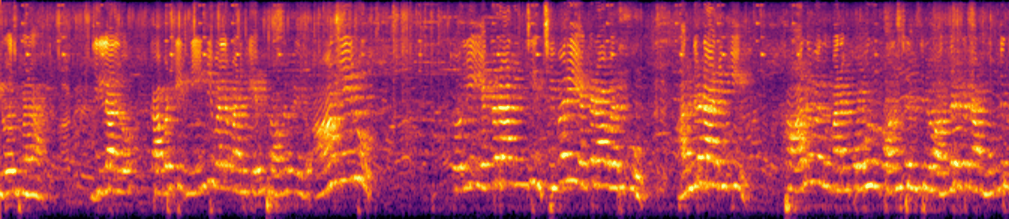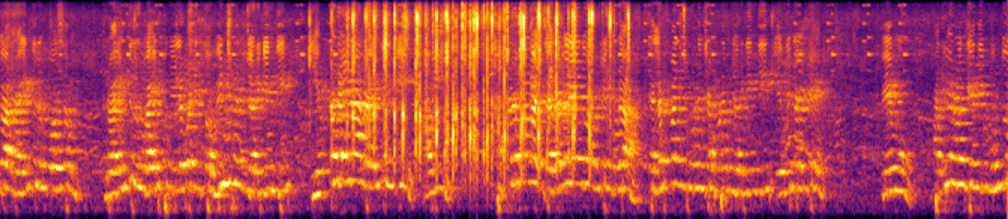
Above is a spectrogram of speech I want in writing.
ఈరోజు మన జిల్లాలో. కాబట్టి నీటి వల్ల మనకి ఏం ప్రాబ్లం లేదు. ఆ నీరు తొలి ఎకరా నుంచి చివరి ఎకరా వరకు అందడానికి కాలువలు మన కోవూరు కాన్స్టిట్యున్సీలో అందరికన్నా ముందుగా రైతుల కోసం రైతుల వైపు నిలబడి తవ్వించడం జరిగింది. ఎక్కడైనా రైతులకి అవి సక్రమంగా జరగలేదు అంటే కూడా తెలపంచి గురించి చెప్పడం జరిగింది. ఎందుకంటే మేము పదిహేనవ తేదీ ముందు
